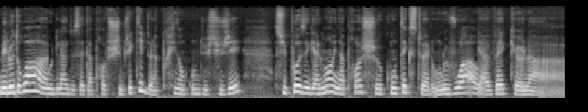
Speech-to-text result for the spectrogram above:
Mais le droit, au-delà de cette approche subjective, de la prise en compte du sujet, suppose également une approche contextuelle. On le voit avec la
